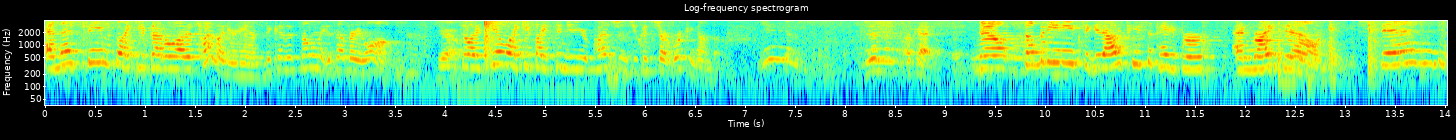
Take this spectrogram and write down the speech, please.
And that seems like you've got a lot of time on your hands, because it's only, it's not very long. Yeah. So I feel like if I send you your questions, you could start working on those. Yes. This, okay. Now, somebody needs to get out a piece of paper and write down, send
